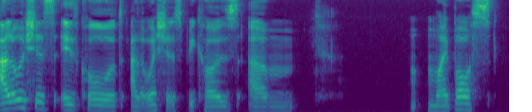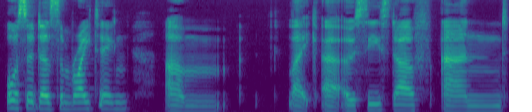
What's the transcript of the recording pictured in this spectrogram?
Aloysius is called Aloysius because um, my boss also does some writing, um, like uh, OC stuff, and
